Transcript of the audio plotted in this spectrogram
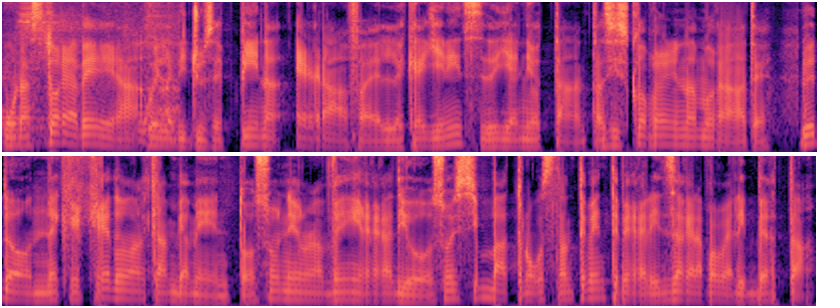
Una storia vera, quella di Giuseppina e Rafael, che agli inizi degli anni Ottanta si scoprono innamorate. Due donne che credono al cambiamento, sognano un avvenire radioso e si battono costantemente per realizzare la propria libertà.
